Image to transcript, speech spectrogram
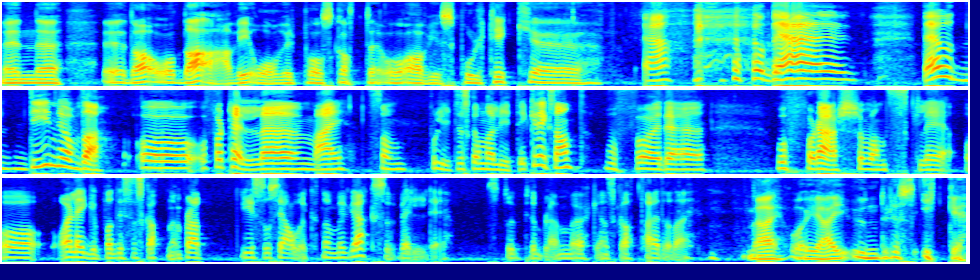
Men uh, da, da er vi over på skatte- og avgiftspolitikk. Uh, ja, det er, det er jo din jobb, da. Å, å, fortelle meg som politisk analytiker ikke sant? Hvorfor, uh, hvorfor det er så vanskelig å, å legge på disse skattene. For vi sosialøkonomer vi har ikke så veldig stort problem med å øke en skatt her og der. Nei, og jeg undres ikke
